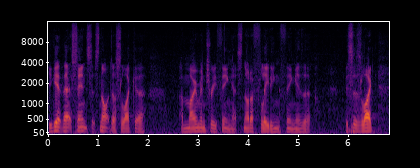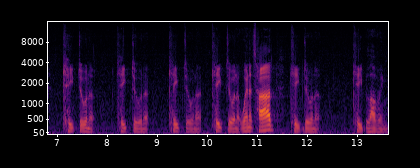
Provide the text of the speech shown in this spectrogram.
You get that sense it's not just like a, a momentary thing, it's not a fleeting thing, is it? This is like, keep doing it, keep doing it, keep doing it, keep doing it. When it's hard, keep doing it, keep loving.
